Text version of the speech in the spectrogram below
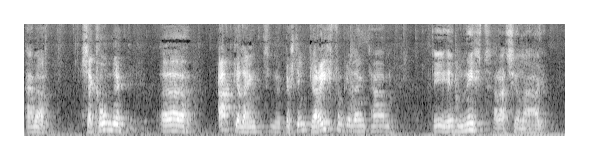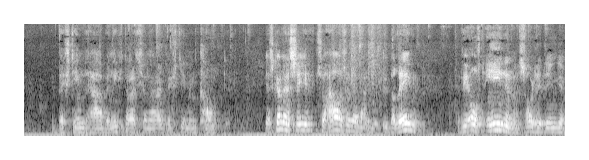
einer Sekunde äh, abgelenkt, in eine bestimmte Richtung gelenkt haben, die ich eben nicht rational bestimmt habe, nicht rational bestimmen konnte. Jetzt können Sie zu Hause überlegen, wie oft Ihnen solche Dinge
